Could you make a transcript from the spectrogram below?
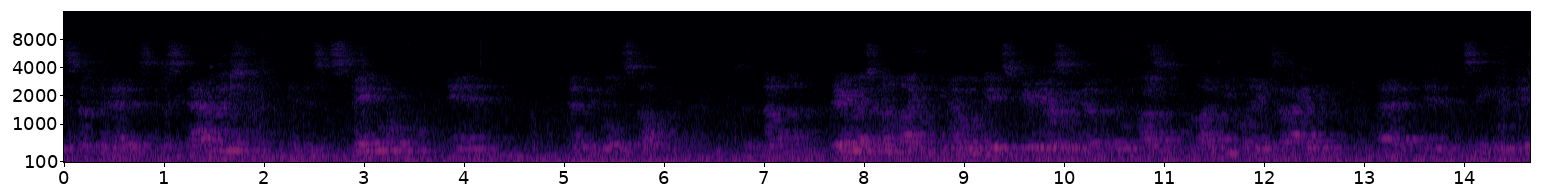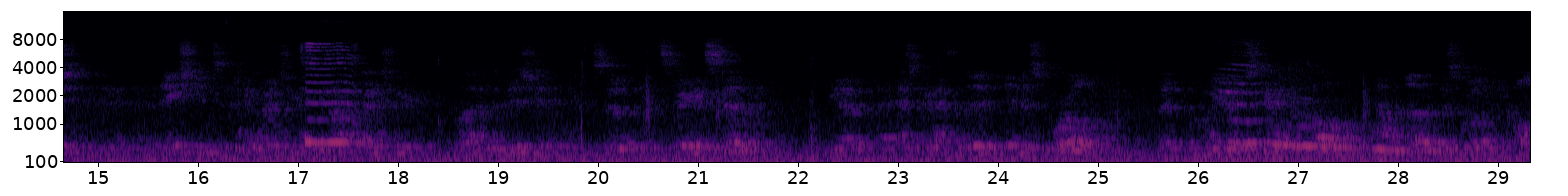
It's something that is established and is stable and nothing will stop it. Uh, very much unlike, you know, what we experience, you know, it will cause a lot of people anxiety uh, and seeing division in the, in the nations, in the countries, in our country, a lot of division. So it's very unsettling, you know, uh, as we have to live in this world. But when we understand we're called out of this world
